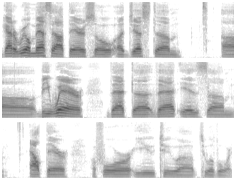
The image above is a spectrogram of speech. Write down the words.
got a real mess out there. So, uh, just um, uh, beware that uh, that is um, out there for you to uh, to avoid.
